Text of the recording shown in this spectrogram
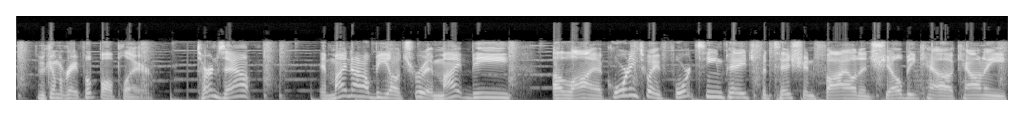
to become a great football player. Turns out it might not all be all true. It might be a lie. According to a 14 page petition filed in Shelby uh, County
